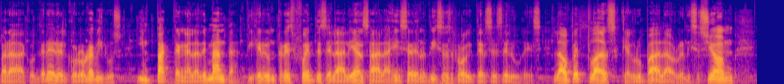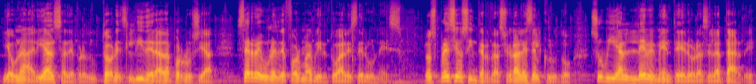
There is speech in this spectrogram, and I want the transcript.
para contener el coronavirus impactan a la demanda, dijeron tres fuentes de la alianza a la agencia de noticias Reuters este lunes. La OPEP Plus, que agrupa a la organización y a una alianza de productores liderada por Rusia, se reúne de forma virtual este lunes. Los precios internacionales del crudo subían levemente en horas de la tarde.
